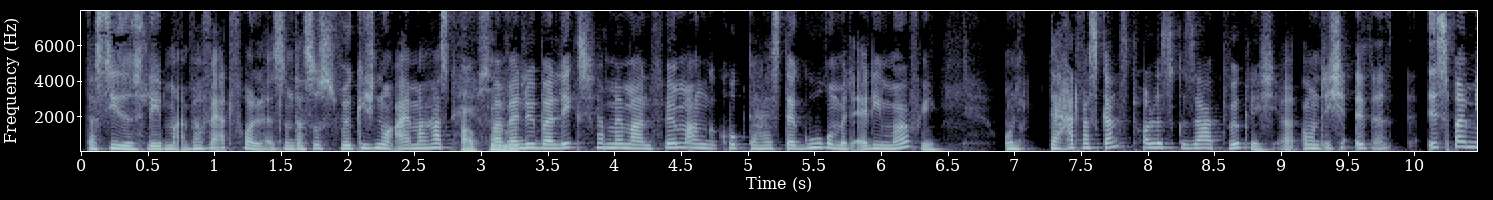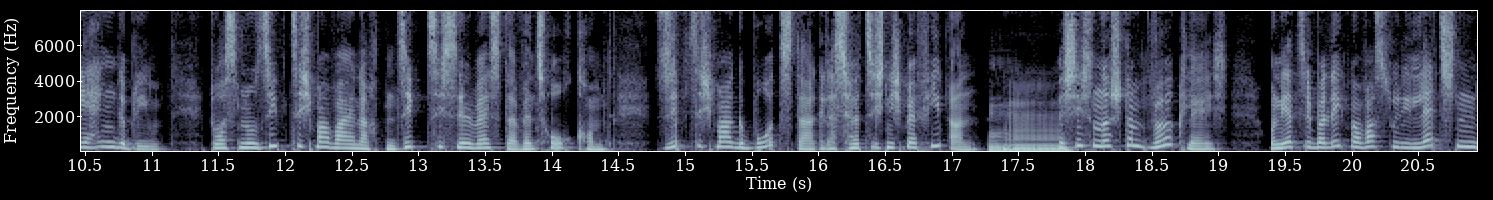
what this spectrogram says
dass dieses Leben einfach wertvoll ist und dass du es wirklich nur einmal hast. Absolut. Weil wenn du überlegst, ich habe mir mal einen Film angeguckt, der heißt Der Guru mit Eddie Murphy. Und der hat was ganz Tolles gesagt, wirklich. Äh, Und ich, äh, das ist bei mir hängen geblieben. Du hast nur 70 Mal Weihnachten, 70 Silvester, wenn es hochkommt, 70 Mal Geburtstage. Das hört sich nicht mehr viel an. Verstehst du? Und das stimmt wirklich. Und jetzt überleg mal, was du die letzten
